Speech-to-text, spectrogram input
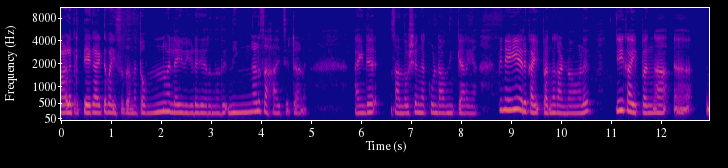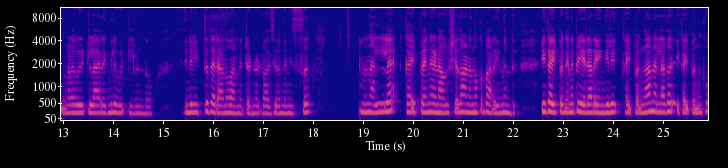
ആൾ പ്രത്യേകമായിട്ട് പൈസ തന്നിട്ട് ഒന്നുമല്ല ഈ വീട് കയറുന്നത്. നിങ്ങൾ സഹായിച്ചിട്ടാണ്. അതിന്റെ സന്തോഷം ഞങ്ങൾക്ക് ഉണ്ടാവും എനിക്കറിയാം. പിന്നെ ഈ ഒരു കൈപ്പങ്ങ കണ്ടോ നിങ്ങൾ ഈ കൈപ്പങ്ങ നിങ്ങളെ വീട്ടിലാരെങ്കിലും വീട്ടിലുണ്ടോ? ഇതിന്റെ വിത്ത് തരാമെന്ന് പറഞ്ഞിട്ടുണ്ട് കേട്ടോ അജീവന്റെ മിസ്സ് നല്ല കൈപ്പങ്ങയാണ് ഔഷധമാണെന്നൊക്കെ പറയുന്നുണ്ട്. ഈ കൈപ്പങ്ങന്റെ പേരറിയെങ്കിൽ കൈപ്പങ്ങ എന്നല്ലാതെ ഈ കൈപ്പങ്ങക്ക്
